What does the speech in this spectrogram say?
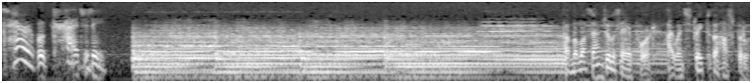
terrible tragedy. From the Los Angeles airport, I went straight to the hospital,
